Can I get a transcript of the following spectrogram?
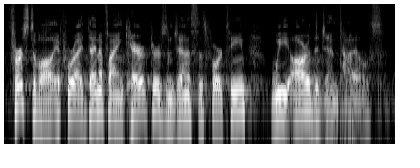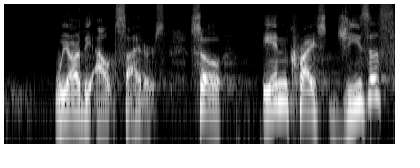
First of all, if we're identifying characters in Genesis 14, we are the Gentiles. We are the outsiders. So in Christ Jesus,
